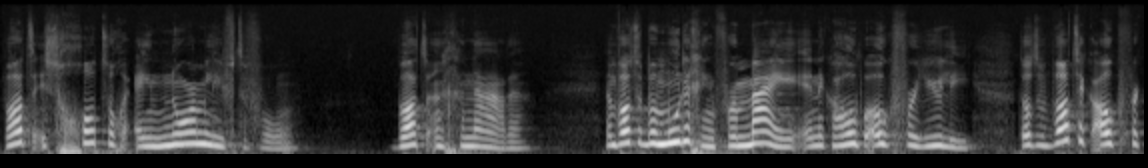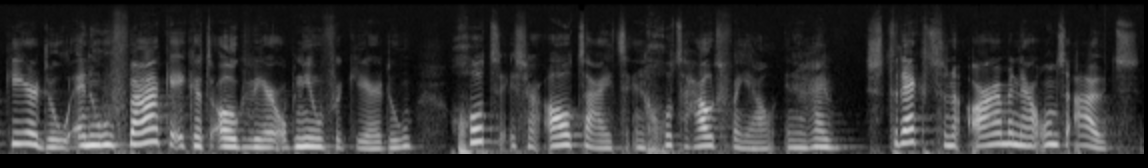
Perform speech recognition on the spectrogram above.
Wat is God toch enorm liefdevol. Wat een genade. En wat een bemoediging voor mij en ik hoop ook voor jullie. Dat wat ik ook verkeerd doe en hoe vaak ik het ook weer opnieuw verkeerd doe, God is er altijd en God houdt van jou en hij strekt zijn armen naar ons uit.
